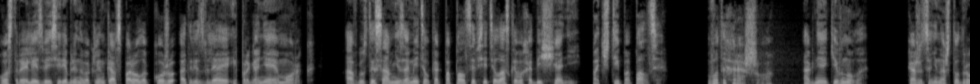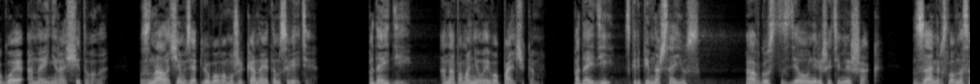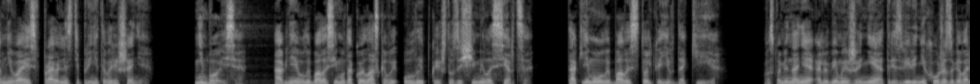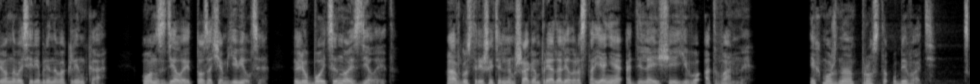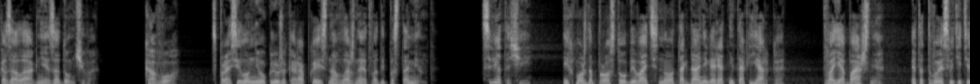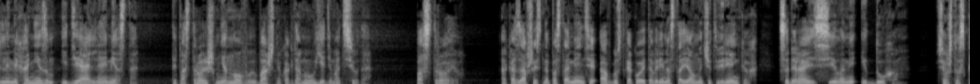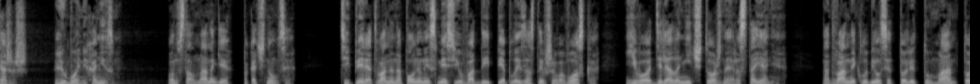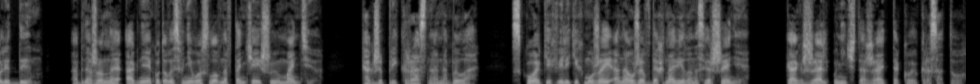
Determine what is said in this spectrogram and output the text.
Острое лезвие серебряного клинка вспороло кожу, отрезвляя и прогоняя морок. Август и сам не заметил, как попался в сети ласковых обещаний. Почти попался. «Вот и хорошо», — Агния кивнула. Кажется, ни на что другое она и не рассчитывала. Знала, чем взять любого мужика на этом свете. «Подойди», — она поманила его пальчиком. «Подойди, скрепим наш союз». Август сделал нерешительный шаг. Замер, словно сомневаясь в правильности принятого решения. «Не бойся». Агния улыбалась ему такой ласковой улыбкой, что защемило сердце. Так ему улыбалась только Евдокия. Воспоминания о любимой жене отрезвили не хуже заговоренного серебряного клинка. Он сделает то, зачем явился. Любой ценой сделает. Август решительным шагом преодолел расстояние, отделяющее его от ванны. «Их можно просто убивать», — сказала Агния задумчиво. «Кого?» — спросил он, неуклюже карабкаясь на влажный от воды постамент. «Светочей. Их можно просто убивать, но тогда они горят не так ярко. Твоя башня — это твой осветительный механизм — идеальное место. Ты построишь мне новую башню, когда мы уедем отсюда?» «Построю». Оказавшись на постаменте, Август какое-то время стоял на четвереньках, собираясь силами и духом. «Все, что скажешь. Любой механизм». Он встал на ноги, покачнулся. Теперь от ванны, наполненной смесью воды, пепла и застывшего воска, его отделяло ничтожное расстояние. Над ванной клубился то ли туман, то ли дым. Обнаженная Агния куталась в него словно в тончайшую мантию. Как же прекрасна она была! Скольких великих мужей она уже вдохновила на свершение! Как жаль уничтожать такую красоту!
